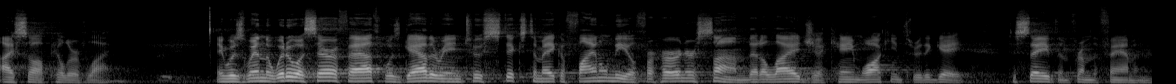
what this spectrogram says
I saw a pillar of light. It was when the widow of Zarephath was gathering two sticks to make a final meal for her and her son that Elijah came walking through the gate to save them from the famine.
